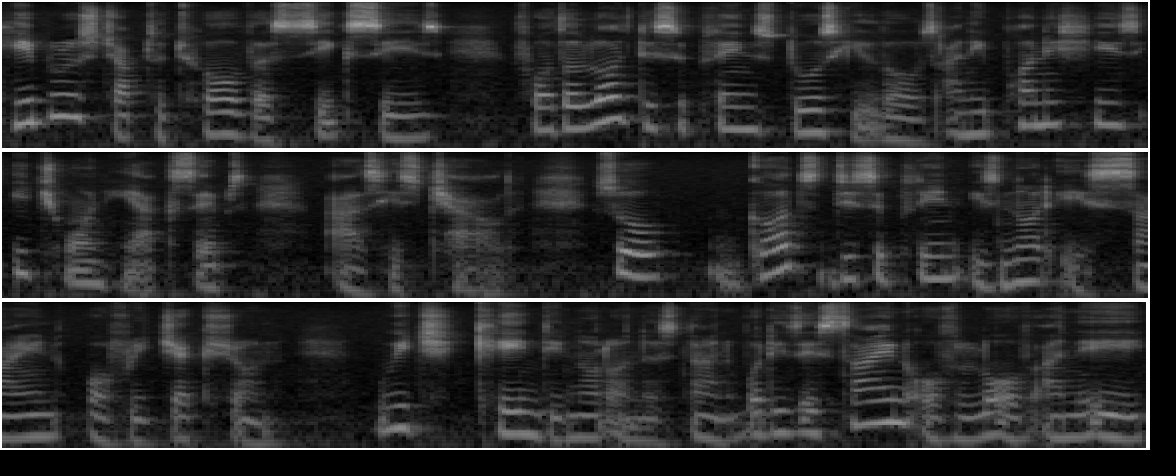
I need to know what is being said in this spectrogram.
Hebrews chapter 12, verse 6 says, For the Lord disciplines those he loves, and he punishes each one he accepts as his child. So, God's discipline is not a sign of rejection, which Cain did not understand, but is a sign of love and a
